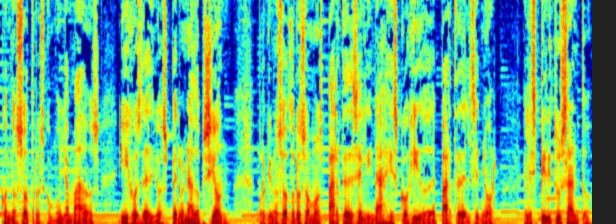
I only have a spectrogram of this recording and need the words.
con nosotros como llamados hijos de Dios, pero en adopción, porque nosotros somos parte de ese linaje escogido de parte del Señor. El Espíritu Santo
